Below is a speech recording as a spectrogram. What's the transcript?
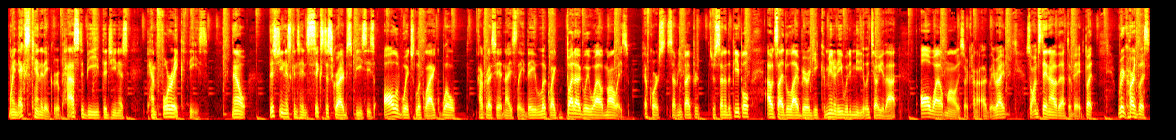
my next candidate group has to be the genus Pamphorichthys. Now, this genus contains six described species, all of which look like, well, how could I say it nicely? They look like butt ugly wild mollies. Of course, 75% of the people outside the live geek community would immediately tell you that. All wild mollies are kind of ugly, right? So I'm staying out of that debate. But regardless,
